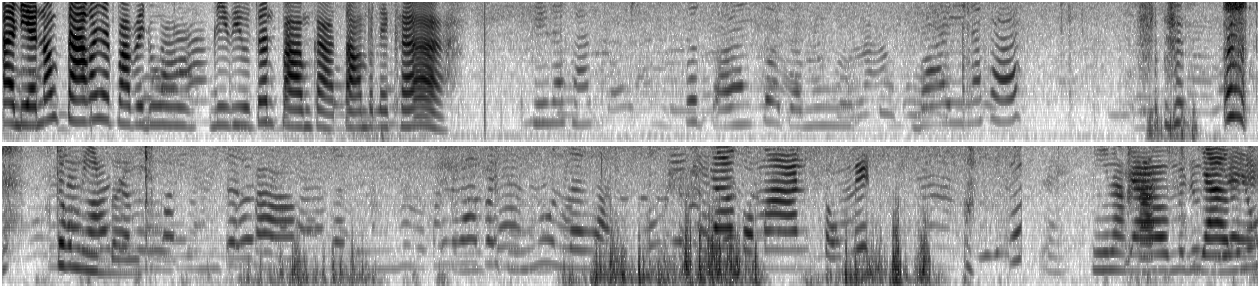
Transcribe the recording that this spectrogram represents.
อะเดี๋ยวน้องตาก็จะพาไปดูรีวิวต้นปาล์มค่ะตามไปเลยค่ะนี่นะคะ ต้นปาล์มก็จะมีใบนะคะต้องมีใบต้นปาล์มไปถึงนู่นเลยค่ะยาวประมาณสองเมตรำนี่นะคะยาวไม่รู้กี่ยาวไร่ไม่รู้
